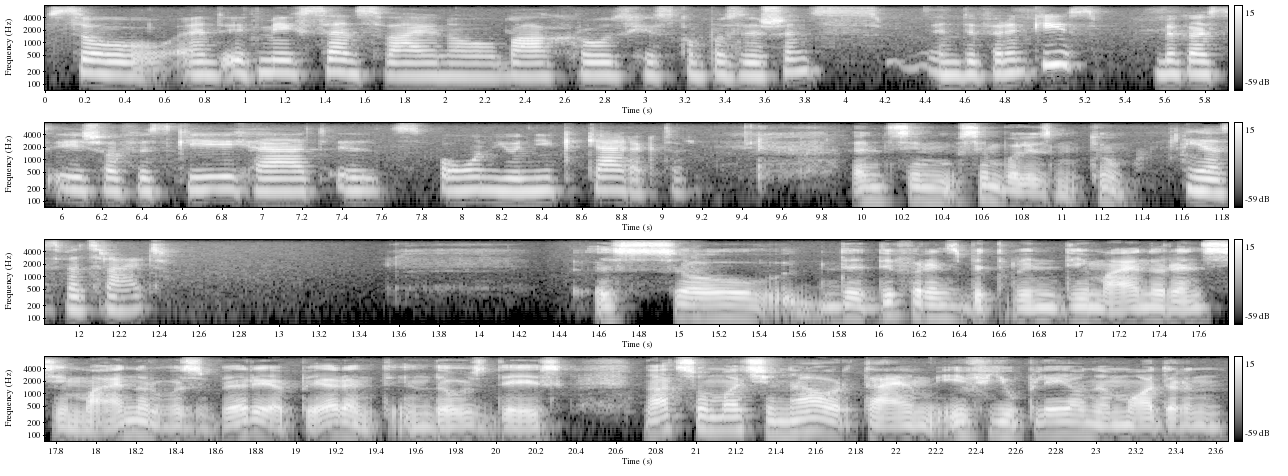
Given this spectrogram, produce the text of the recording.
So, and it makes sense why you know Bach wrote his compositions in different keys because each of his key had its own unique character. And sim- symbolism too. Yes, that's right. So the difference between D minor and C minor was very apparent in those days. Not so much in our time if you play on a modern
